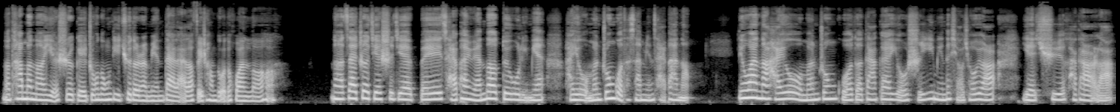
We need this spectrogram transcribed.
那他们呢，也是给中东地区的人民带来了非常多的欢乐哈。那在这届世界杯裁判员的队伍里面，还有我们中国的三名裁判呢。另外呢，还有我们中国的大概有十一名的小球员也去卡塔尔了。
